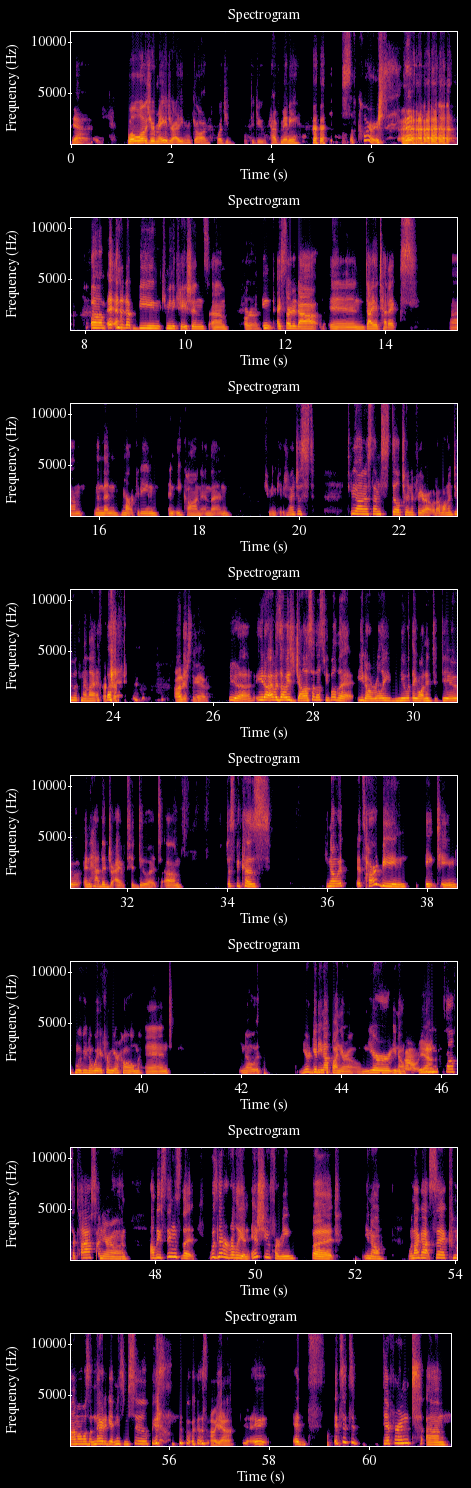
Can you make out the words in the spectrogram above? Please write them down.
Yeah. Well, what was your major? I didn't even go on. What you did you have many? Yes, of course. um, it ended up being communications um, I think I started out in dietetics um, and then marketing and econ and then communication. I just, to be honest, I'm still trying to figure out what I want to do with my life. But I understand. yeah, you know, I was always jealous of those people that, you know, really knew what they wanted to do and had the drive to do it. Um, just because, you know, it it's hard being 18, moving away from your home and you know, you're getting up on your own. You're, you know, Oh, yeah. yourself to class on your own. All these things that was never really an issue for me, but you know, when I got sick, Mama wasn't there to get me some soup. was, Oh yeah. it, it's it's it's a different, um,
